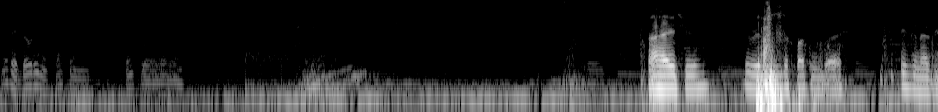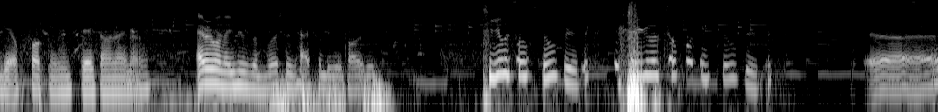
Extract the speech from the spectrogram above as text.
What, are they building a fucking sanctuary over there? I hate you. You really use the fucking bush. He's gonna get a fucking dicked on right now. Everyone that uses the bush is actually retarded. You look so stupid. you look so fucking stupid. Uh,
